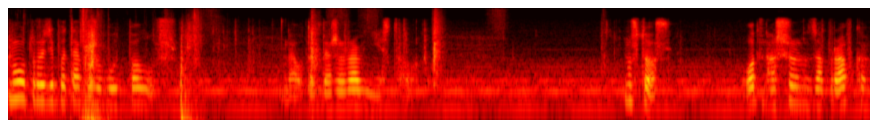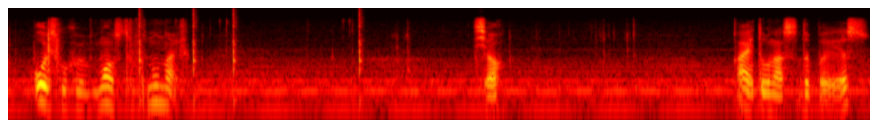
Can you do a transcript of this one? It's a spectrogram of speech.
Ну вот вроде бы так уже будет получше. Да, вот так даже ровнее стало. Ну что ж, вот наша заправка. Ой, сколько монстров, ну нафиг. Все. А, это у нас ДПС.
